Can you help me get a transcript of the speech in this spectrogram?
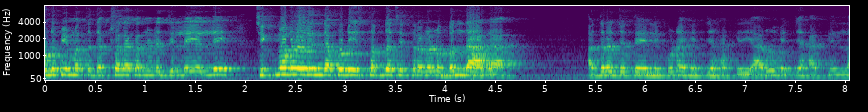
ಉಡುಪಿ ಮತ್ತು ದಕ್ಷಿಣ ಕನ್ನಡ ಜಿಲ್ಲೆಯಲ್ಲಿ ಚಿಕ್ಕಮಗಳೂರಿಂದ ಕೂಡಿ ಸ್ತಬ್ಧ ಚಿತ್ರಗಳು ಬಂದಾಗ ಅದರ ಜೊತೆಯಲ್ಲಿ ಕೂಡ ಹೆಜ್ಜೆ ಹಾಕಿ, ಯಾರೂ ಹೆಜ್ಜೆ ಹಾಕಲಿಲ್ಲ.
